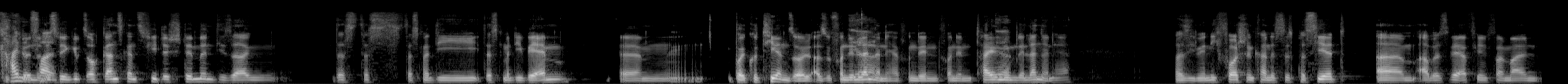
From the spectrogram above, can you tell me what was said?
keinen auszuführen. Und deswegen gibt es auch ganz, ganz viele Stimmen, die sagen, dass, dass, dass, man, die, dass man die WM ähm, boykottieren soll. Also von den Ja. Ländern her, von den, von den teilnehmenden Ländern her. Was ich mir nicht vorstellen kann, dass das passiert. Ähm, aber es wäre auf jeden Fall mal ein,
